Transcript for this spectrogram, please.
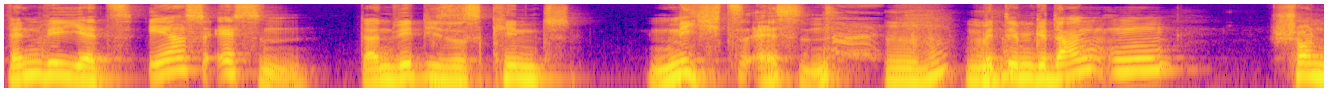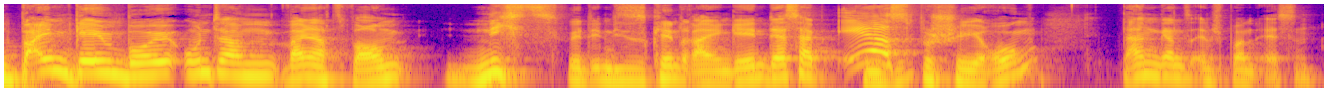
wenn wir jetzt erst essen, dann wird dieses Kind nichts essen. mit dem Gedanken, schon beim Gameboy unterm Weihnachtsbaum, nichts wird in dieses Kind reingehen. Deshalb erst Bescherung, dann ganz entspannt essen.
